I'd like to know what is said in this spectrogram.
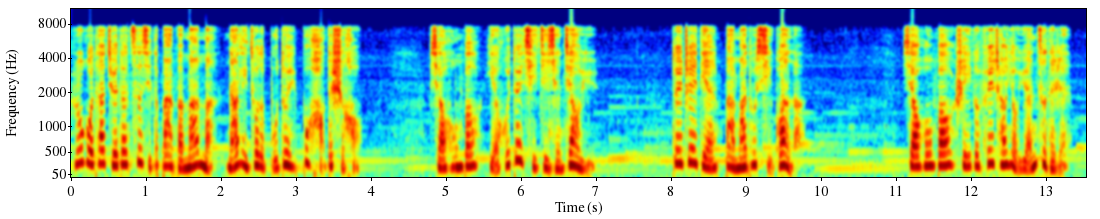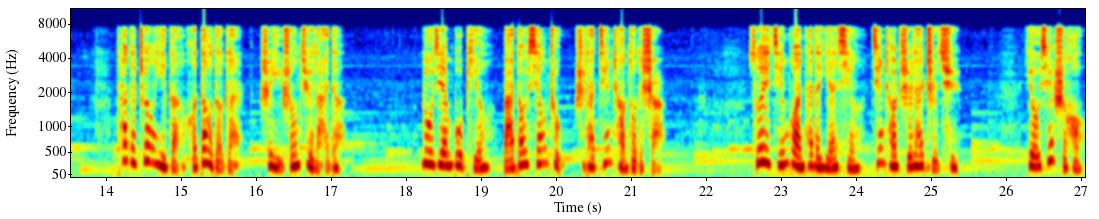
如果他觉得自己的爸爸妈妈哪里做的不对、不好的时候，小红包也会对其进行教育。对这点，爸妈都习惯了。小红包是一个非常有原则的人，他的正义感和道德感是与生俱来的。路见不平，拔刀相助是他经常做的事儿。所以，尽管他的言行经常直来直去，有些时候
